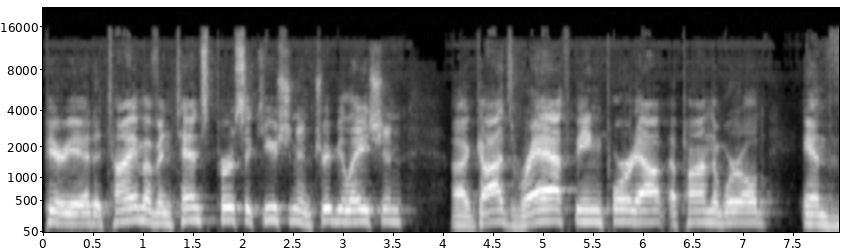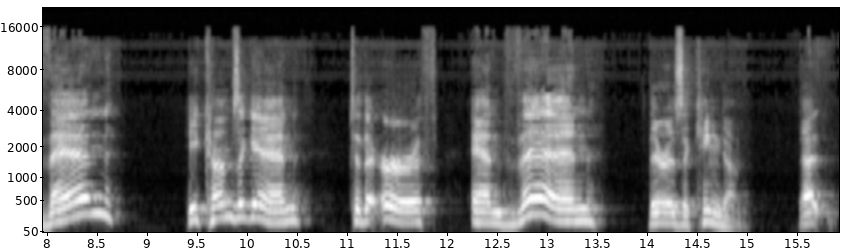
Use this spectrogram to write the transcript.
period, a time of intense persecution and tribulation, uh, God's wrath being poured out upon the world, and then he comes again to the earth, and then there is a kingdom. That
